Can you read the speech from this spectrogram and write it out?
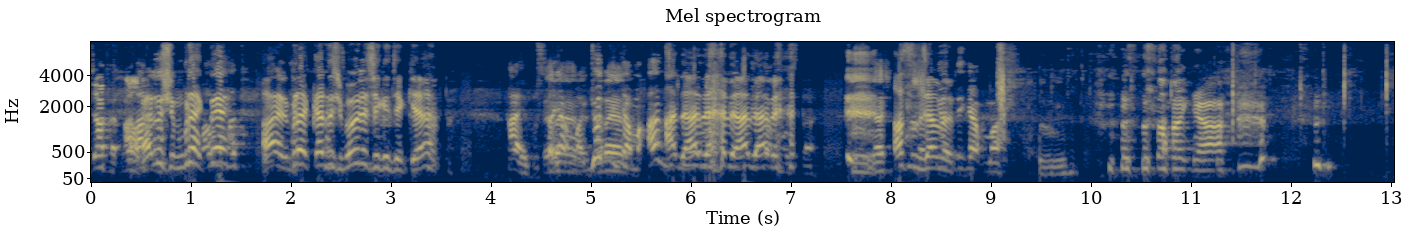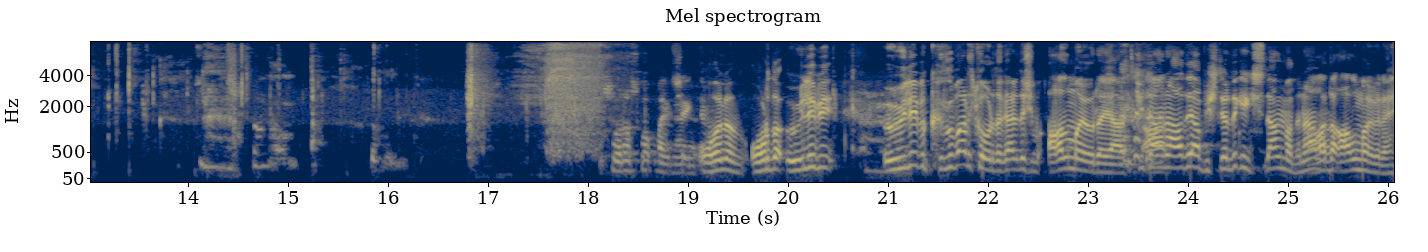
Cafer. Kardeşim bırak be. Hayır bırak kardeşim öyle çekecek ya. Hayır usta yapma. Götür yapma. Hadi hadi hadi hadi hadi. Asıl Cafer. Gerçeklik yapma. Salak ya. Soros kopmayın. Oğlum orada öyle bir öyle bir kıl var ki orada kardeşim. Alma oraya artık. İki tane adı yapıştırdık ikisi de almadı. Ne yapalım? alma oraya.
